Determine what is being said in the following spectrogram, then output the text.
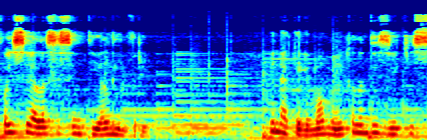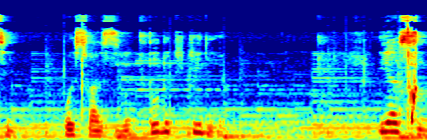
foi se ela se sentia livre. E naquele momento ela dizia que sim, pois fazia tudo o que queria. E assim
